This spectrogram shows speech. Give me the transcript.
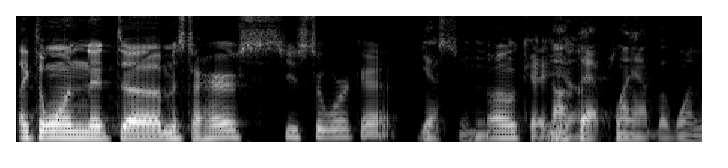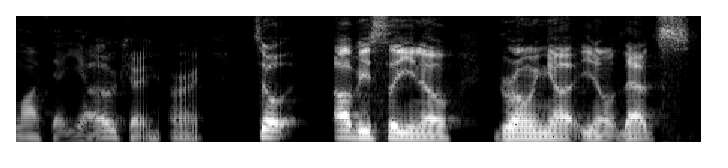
like the one that uh mr harris used to work at Yes, mhm. okay not yeah. that plant, but one like that. Yeah. Okay. All right. So obviously, you know, growing up, you know, that's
